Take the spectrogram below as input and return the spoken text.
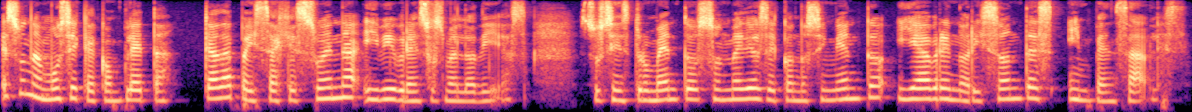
Es una música completa, cada paisaje suena y vibra en sus melodías. Sus instrumentos son medios de conocimiento y abren horizontes impensables.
